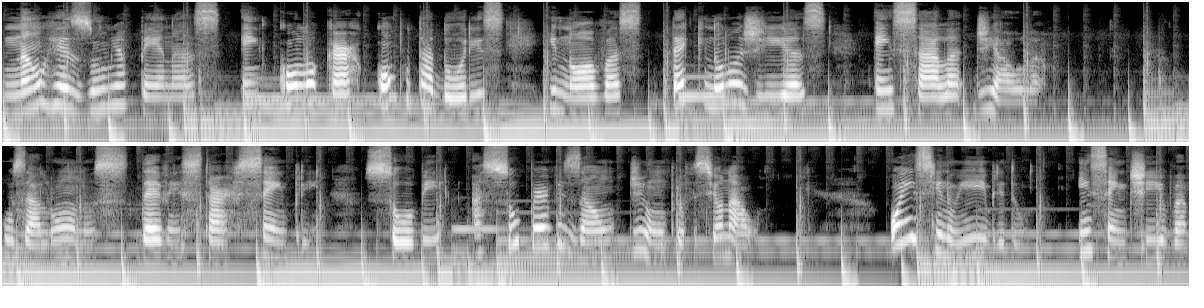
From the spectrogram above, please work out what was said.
não resume apenas em colocar computadores e novas tecnologias em sala de aula. Os alunos devem estar sempre sob a supervisão de um profissional. O ensino híbrido incentiva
